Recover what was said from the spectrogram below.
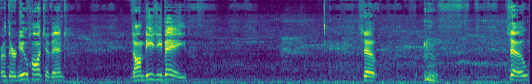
or their new haunt event, ZombieZi Bay. So, so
